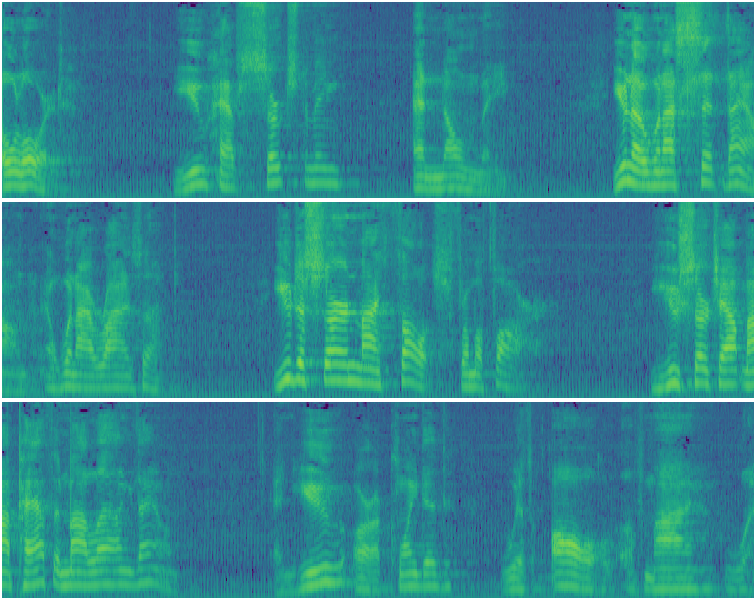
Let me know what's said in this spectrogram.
O Lord, you have searched me and known me. You know when I sit down and when I rise up. You discern my thoughts from afar. You search out my path and my lying down, and you are acquainted with all of my ways.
